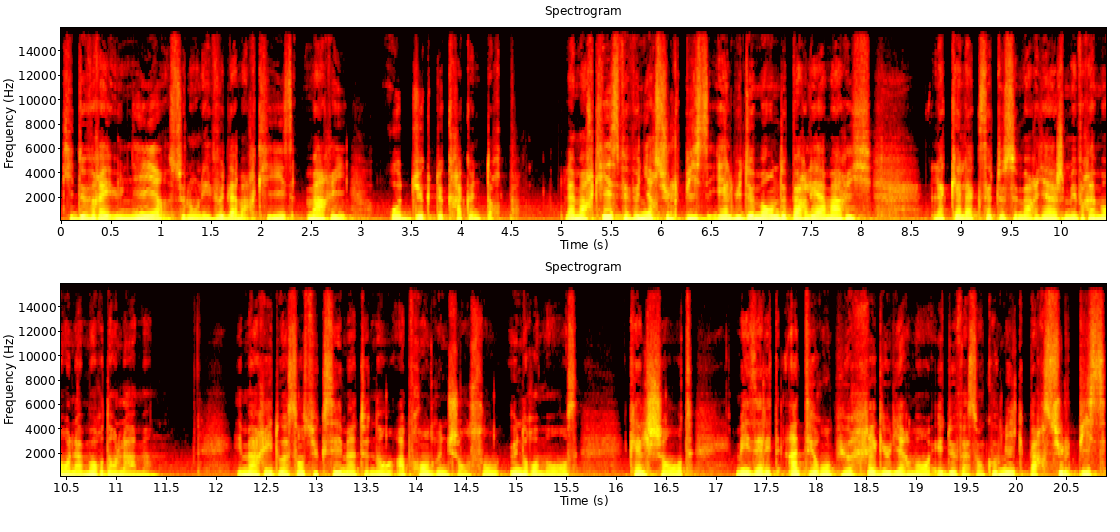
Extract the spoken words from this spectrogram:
qui devraient unir, selon les vœux de la marquise, Marie au duc de Krakentorp. La marquise fait venir Sulpice et elle lui demande de parler à Marie, laquelle accepte ce mariage, mais vraiment la mort dans l'âme. Et Marie doit sans succès maintenant apprendre une chanson, une romance, qu'elle chante, mais elle est interrompue régulièrement et de façon comique par Sulpice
